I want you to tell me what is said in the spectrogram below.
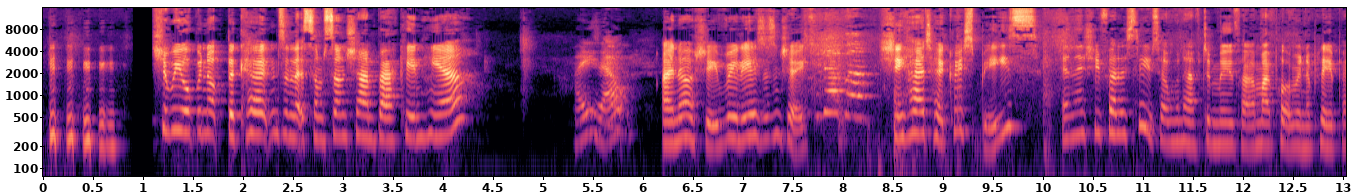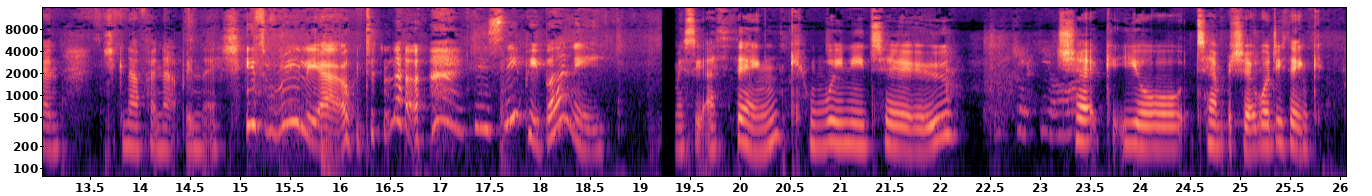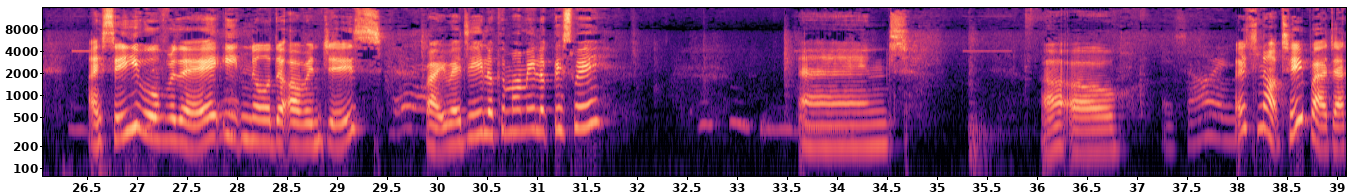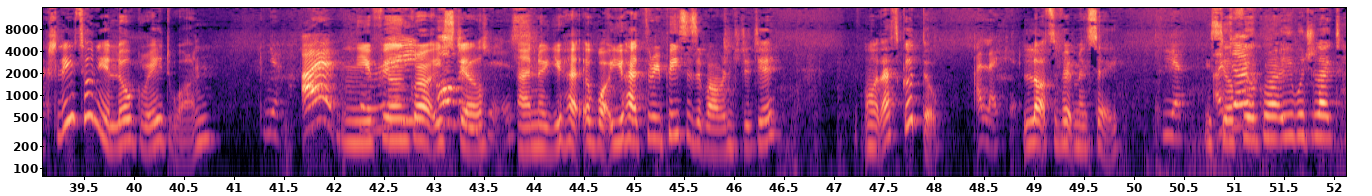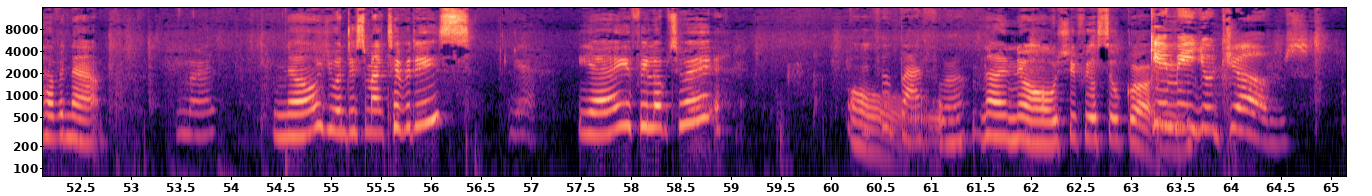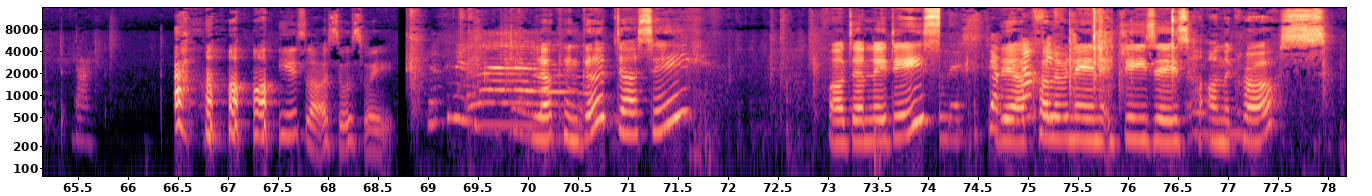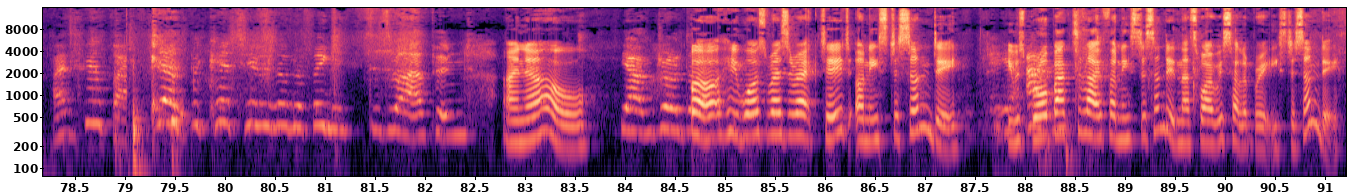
Should we open up the curtains and let some sunshine back in here? He's out. I know, she really is, isn't she? She had her Crispies and then she fell asleep, so I'm going to have to move her. I might put her in a playpen. She can have her nap in there. She's really out. Look, she's sleepy bunny. Let me see, I think we need to check your temperature. What do you think? I see you over there eating all the oranges. Right, ready? Look at mommy. Look this way. And uh-oh. It's orange. It's not too bad actually. It's only a low grade one. Yeah. I had And you three feeling groggy still? I know you had oh, what? You had three pieces of orange, did you? Oh, that's good though. I like it. Lots of vitamin C. Yeah. You still feel groggy? Would you like to have a nap? No. No? You want to do some activities? Yeah. Yeah, you feel up to it? Oh, feel bad for her. I know. She feels so gross. Give me your germs. you lot are so sweet. Looking good, Darcy. Well done, ladies. They are colouring in Jesus on the cross. I feel bad. Yeah, because he was on the thing. This is what happened. I know. Yeah, I'm drawing the. But he was resurrected on Easter Sunday. He was brought back to life on Easter Sunday, and that's why we celebrate Easter Sunday.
